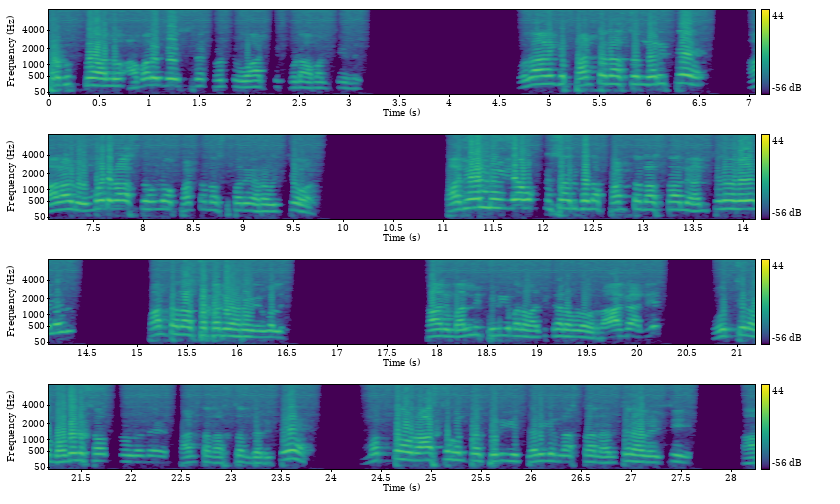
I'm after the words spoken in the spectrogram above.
ప్రభుత్వాలు అమలు చేసినటువంటి వాటిని కూడా అమలు చేయలేదు. ఉదాహరణకి పంట నష్టం జరిగితే ఆనాడు ఉమ్మడి రాష్ట్రంలో పంట నష్టపరిహారం ఇచ్చేవాడు. పదేళ్ళు ఏ ఒక్కసారి కూడా పంట నష్టాన్ని అంచనా వేయలేదు పంట నష్ట పరిహారం ఇవ్వలేదు. కానీ మళ్ళీ తిరిగి మనం అధికారంలో రాగానే వచ్చిన మొదటి సంవత్సరంలోనే పంట నష్టం జరిగితే మొత్తం రాష్ట్రం అంతా తిరిగి జరిగిన నష్టాన్ని అంచనా వేసి ఆ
